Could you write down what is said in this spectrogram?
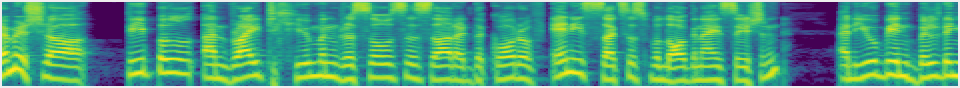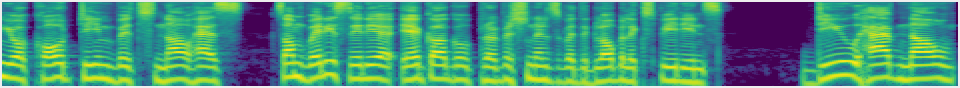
Ramesh, uh, people and right human resources are at the core of any successful organization, and you've been building your core team, which now has some very senior air cargo professionals with the global experience. Do you have now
